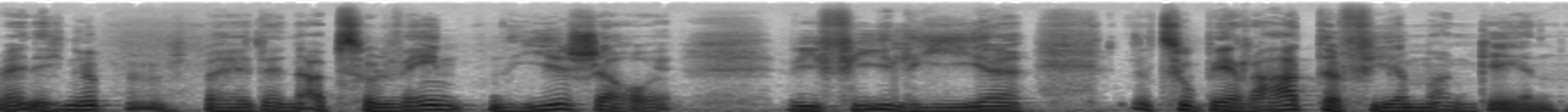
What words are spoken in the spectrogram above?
wenn ich nur bei den Absolventen hier schaue, wie viel hier zu Beraterfirmen gehen,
